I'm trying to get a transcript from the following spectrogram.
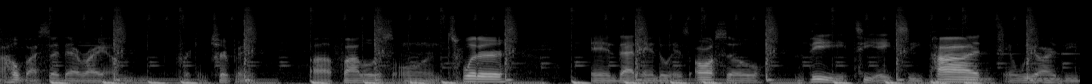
I hope I said that right. I'm freaking tripping. Uh, follow us on Twitter, and that handle is also the THC Pod, and we are the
